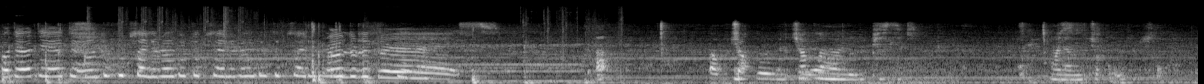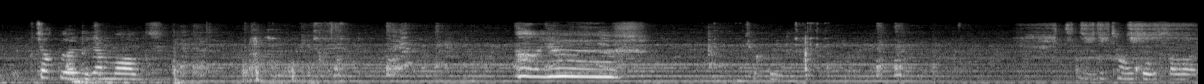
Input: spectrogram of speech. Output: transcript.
Hadi hadi hadi öldürdük sayılır öldürdük sayılır öldürdük sayılır. Öldürdük. Aa, Ya bıçakla öldürdük bıçakla mı öldürdü pislik? Aynen bıçakla öldürdü işte. Bıçakla Arkacı. öldüren maldır. Hayır. Bıçakla öldürdük. Tank olsa var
